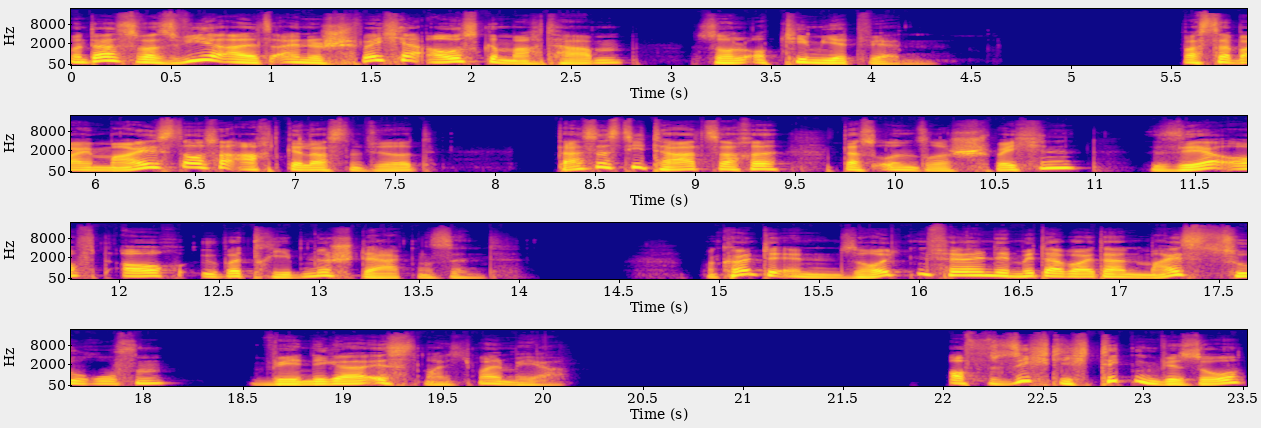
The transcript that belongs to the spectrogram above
und das, was wir als eine Schwäche ausgemacht haben, soll optimiert werden. Was dabei meist außer Acht gelassen wird, das ist die Tatsache, dass unsere Schwächen sehr oft auch übertriebene Stärken sind. Man könnte in solchen Fällen den Mitarbeitern meist zurufen, weniger ist manchmal mehr. Offensichtlich ticken wir so,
